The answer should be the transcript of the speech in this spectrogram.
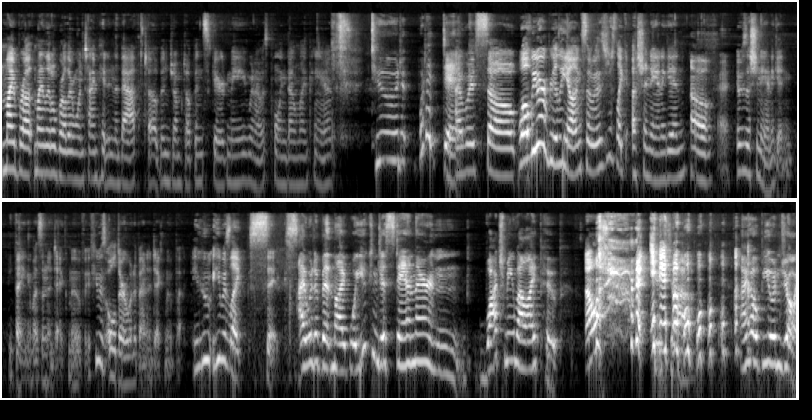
my bro my little brother one time hid in the bathtub and jumped up and scared me when I was pulling down my pants. Dude, what a dick. I was so well, we were really young, so it was just like a shenanigan. oh, okay. It was a shenanigan thing. It wasn't a dick move. If he was older, it would have been a dick move. But he, he was like six. I would have been like, well, you can just stand there and watch me while I poop. Oh, Good job. Ew. I hope you enjoy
